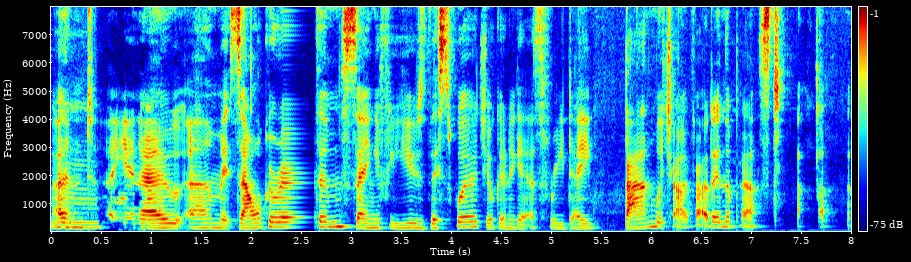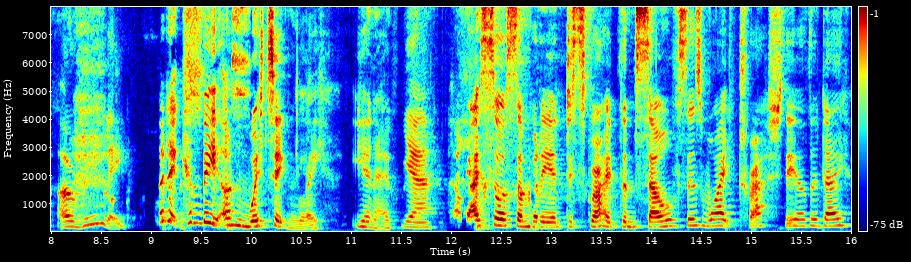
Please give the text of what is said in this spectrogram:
mm. and you know um, its algorithms saying if you use this word you're going to get a three day ban, which I've had in the past. oh, really? But it can be unwittingly, you know. Yeah. I saw somebody had described themselves as white trash the other day,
